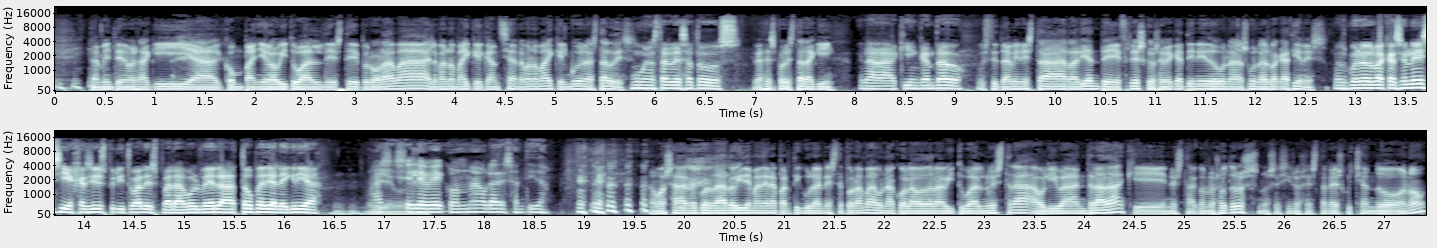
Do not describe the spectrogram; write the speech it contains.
También tenemos aquí al compañero habitual de este programa, el hermano Michael Cancian. Hermano Michael, muy buenas tardes. Muy buenas tardes a todos. Gracias por estar aquí. De nada, aquí encantado. Usted también está radiante, fresco. Se ve que ha tenido unas buenas vacaciones. Unas buenas vacaciones y ejercicios espirituales para volver a tope de alegría. Muy Así bien, se bien. le ve con una aura de santidad. Vamos a recordar hoy de manera particular en este programa a una colaboradora habitual nuestra, a Oliva Andrada, que no está con nosotros. No sé si nos estará escuchando o no.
